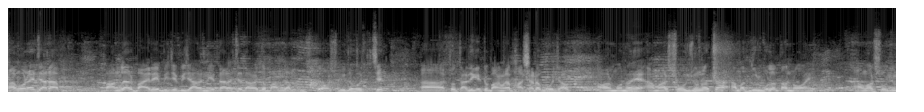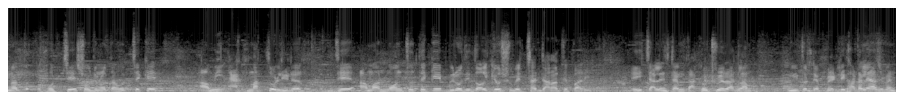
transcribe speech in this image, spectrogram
আমার মনে হয় যারা বাংলার বাইরে বিজেপি যারা নেতারা আছে তারা হয়তো বাংলা বুঝতে অসুবিধা হচ্ছে। তো তাদেরকে একটু বাংলা ভাষাটা বোঝাও। আমার মনে হয় আমার সৌজন্যতা আমার দুর্বলতা নয়। আমার সৌজন্যতা হচ্ছে সৌজন্যতা হচ্ছে কি আমি একমাত্র লিডার যে আমার মঞ্চ থেকে বিরোধী দলকেও শুভেচ্ছা জানাতে পারি। এই চ্যালেঞ্জটা আমি তাকেও ছুঁড়ে রাখলাম। উনি তো ডেফিনেটলি ঘাটালে আসবেন।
